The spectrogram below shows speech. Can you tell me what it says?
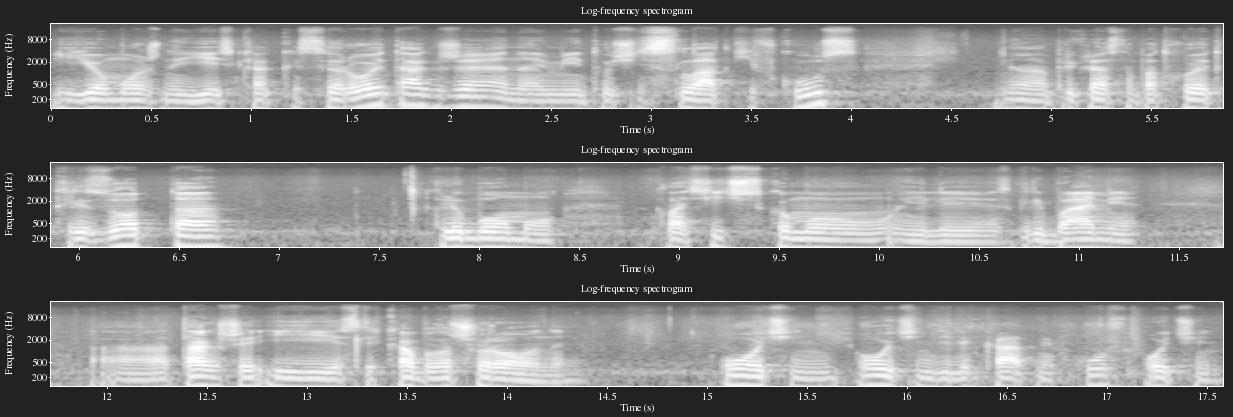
Ее можно есть как и сырой также, она имеет очень сладкий вкус, а, прекрасно подходит к ризотто, к любому классическому или с грибами, а также и слегка бланшированная. Очень, очень деликатный вкус, очень.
